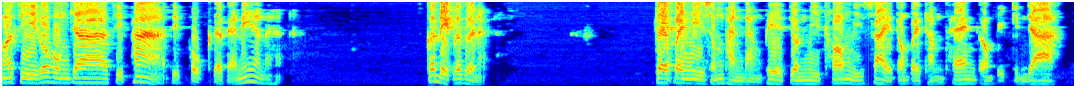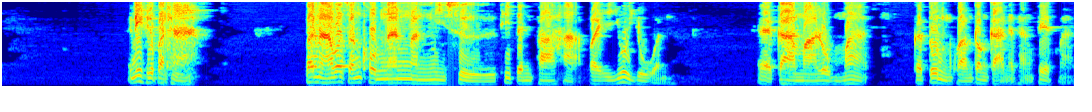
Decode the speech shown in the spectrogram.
ม .4 ก็คงจะสิบห้าสิบหกแต่แต่นี้นะฮะก็เด็กแล้วเกินอะ แต่ไปมีสัมพันธ์ทางเพศจนมีท้องมีไส้ต้องไปทำแท้งต้องไปกินยา อันนี้คือปัญหา ปัญหาว่าสังคมนั้นมันมีสื่อที่เป็นพาหะไปยั่วยวนกามารมมาก กระตุ้นความต้องการในทางเพศมาก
